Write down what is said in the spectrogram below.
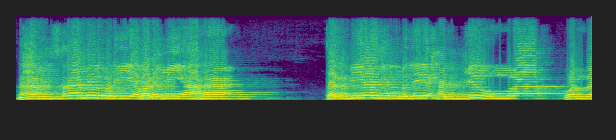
நாம் இஸ்லாமியர்களுடைய வலிமையாக தல்வியா என்பது ஹஜ்ஜு உம்ரா போன்ற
